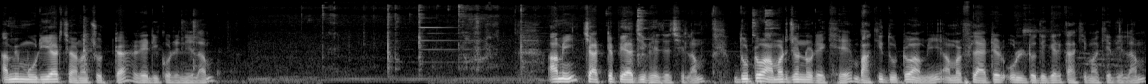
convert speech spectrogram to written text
আমি মুড়ি আর চানাচুরটা রেডি করে নিলাম। আমি চারটে পেঁয়াজি ভেজেছিলাম। দুটো আমার জন্য রেখে, বাকি দুটো আমি আমার ফ্ল্যাটের উল্টো দিকের কাকিমাকে দিলাম।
